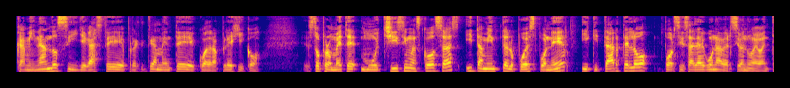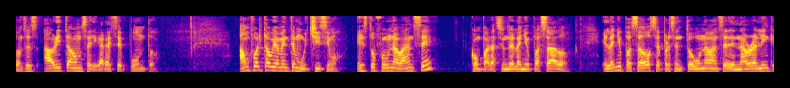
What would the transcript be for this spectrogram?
caminando si llegaste prácticamente cuadraplégico. Esto promete muchísimas cosas y también te lo puedes poner y quitártelo por si sale alguna versión nueva. Entonces ahorita vamos a llegar a ese punto. Aún falta obviamente muchísimo. Esto fue un avance comparación del año pasado. El año pasado se presentó un avance de Neuralink,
